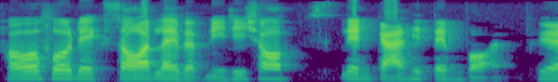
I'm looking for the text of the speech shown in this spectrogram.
เพราะว่าพวกเด็กซอสอะไรแบบนี้ที่ชอบเล่นการดให้เต็มบอร์ดเพื่อ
